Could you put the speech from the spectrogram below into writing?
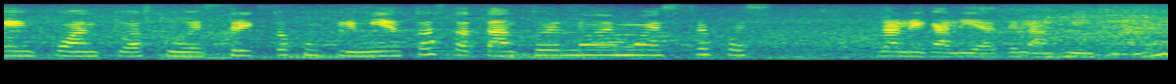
en cuanto a su estricto cumplimiento hasta tanto él no demuestre pues la legalidad de la misma.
